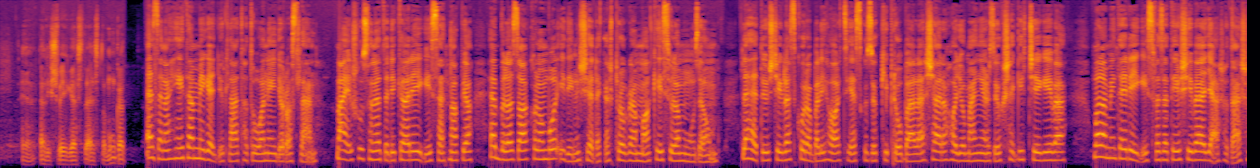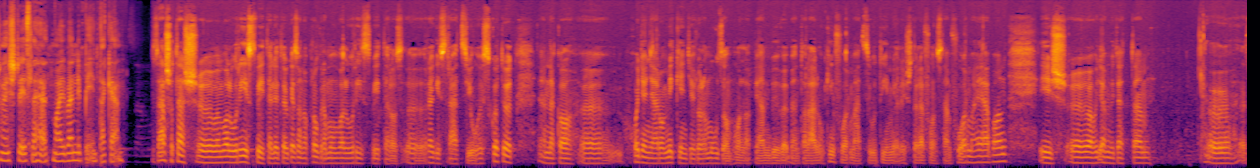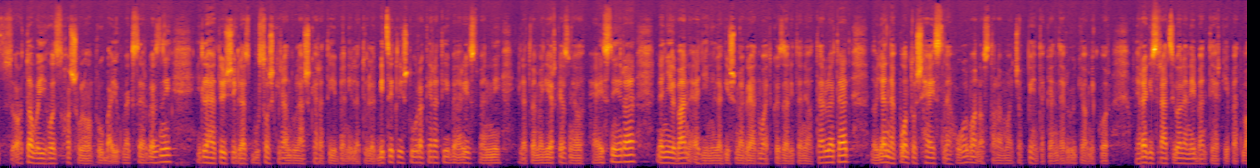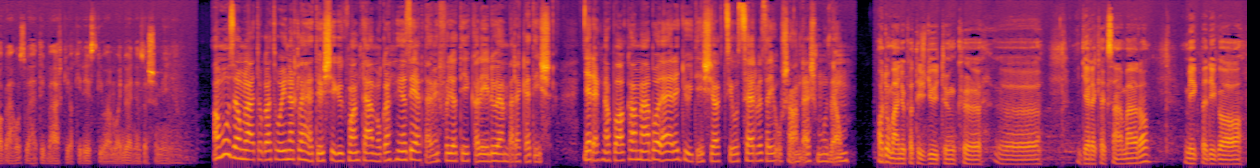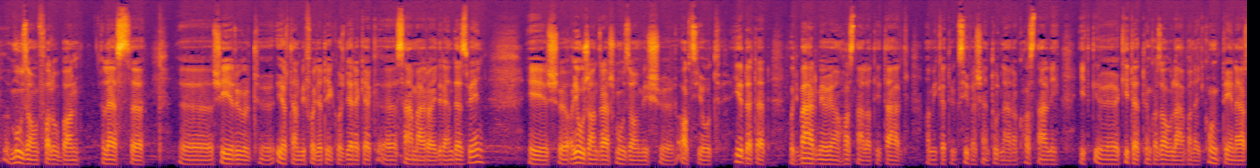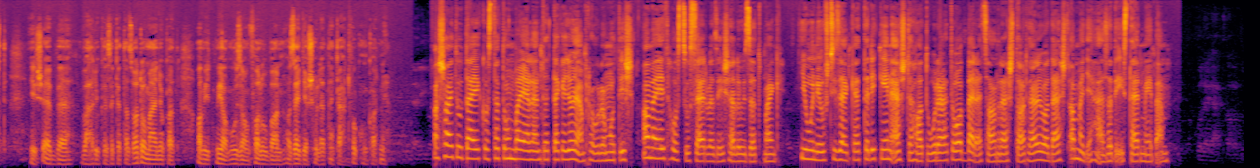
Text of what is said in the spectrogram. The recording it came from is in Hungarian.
el is végezte ezt a munkát. Ezen a héten még együtt látható a négy oroszlán. Május 25-e a régészet napja, ebből az alkalomból idén is érdekes programmal készül a múzeum. Lehetőség lesz korabeli harci eszközök kipróbálására hagyományőrzők segítségével, valamint egy régész vezetésével egy ásatáson is részt lehet majd venni pénteken. Az ásatásban való részvétel, illetve ezen a programon való részvétel az regisztrációhoz kötött. Ennek a hogyan járon mikéntjéről a múzeum honlapján bővebben találunk információt, e-mail és telefonszám formájában, és ahogy említettem, a tavalyihoz hasonlóan próbáljuk megszervezni. Így lehetőség lesz buszos kirándulás keretében, illetőleg biciklistúra keretében részt venni, illetve megérkezni a helyszínre, de nyilván egyénileg is meg lehet majd közelíteni a területet, de hogy ennek pontos helyszíne hol van, azt talán majd csak pénteken derül ki, amikor a regisztráció ellenében térképet magához veheti bárki, aki részt kíván majd venni az eseményen. A múzeum látogatóinak lehetőségük van támogatni az értelmi fogyatékkal élő embereket is. Gyereknap alkalmából erre gyűjtési akciót szervez a Jósa András Múzeum. Adományokat is gyűjtünk ö, ö, gyerekek számára, mégpedig a múzeum faluban lesz sérült értelmi fogyatékos gyerekek számára egy rendezvény, és a Józsa András Múzeum is akciót hirdetett, hogy bármi olyan használati tárgy, amiket ők szívesen tudnának használni. Itt kitettünk az aulában egy konténert, és ebbe várjuk ezeket az adományokat, amit mi a múzeum faluban az Egyesületnek át fogunk adni. A sajtótájékoztatón bejelentettek egy olyan programot is, amelyet hosszú szervezés előzött meg. Június 12-én este 6 órától Berec András tart előadást a megyeháza dísztermében.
